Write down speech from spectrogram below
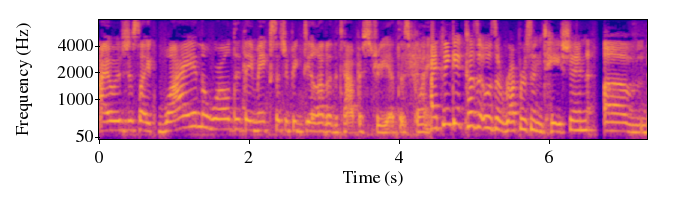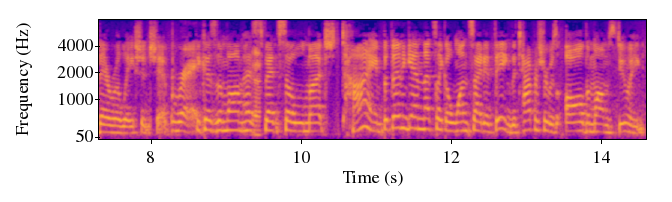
I was just like, why in the world did they make such a big deal out of the tapestry at this point? I think it because it was a representation of their relationship, Right. Because the mom has Yeah. spent so much time, but then again, that's like a one-sided thing. The tapestry was all the mom's doing,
